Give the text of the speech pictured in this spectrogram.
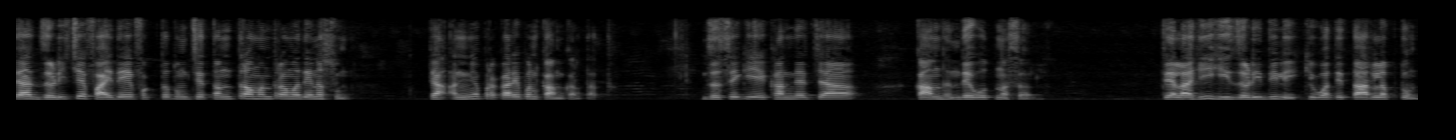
त्या जडीचे फायदे फक्त तुमचे तंत्रमंत्रामध्ये नसून त्या अन्य प्रकारे पण काम करतात. जसे की एखाद्याच्या कामधंदे होत नसल त्यालाही ही जडी दिली किंवा ते तार लपटून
